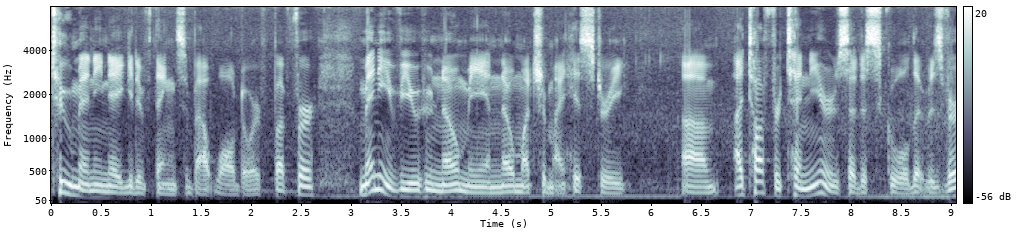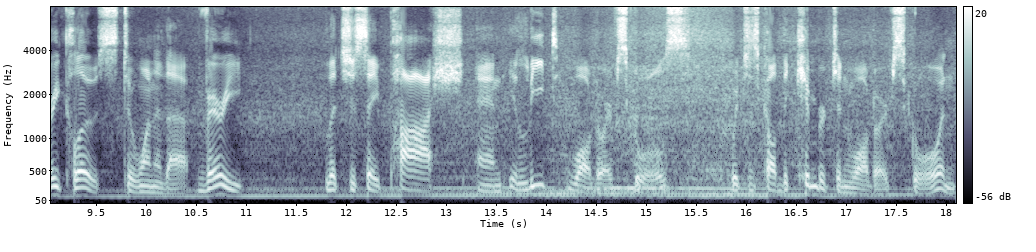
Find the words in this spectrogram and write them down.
too many negative things about Waldorf, but for many of you who know me and know much of my history, um, I taught for 10 years at a school that was very close to one of the very, let's just say, posh and elite Waldorf schools, which is called the Kimberton Waldorf School. And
